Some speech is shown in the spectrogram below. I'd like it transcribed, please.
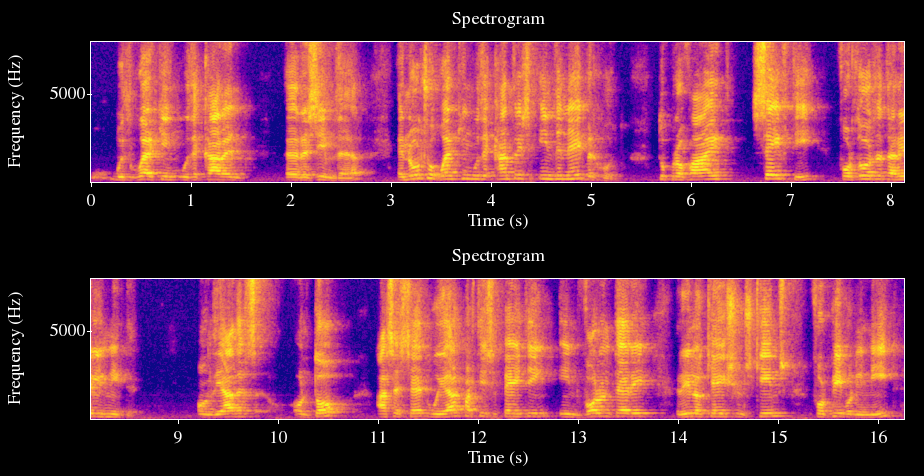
with working with the current uh, regime there, and also working with the countries in the neighborhood to provide safety for those that are really needed. On the others, on top, as I said, we are participating in voluntary relocation schemes for people in need,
